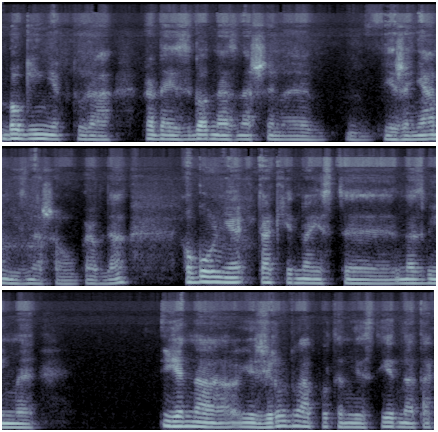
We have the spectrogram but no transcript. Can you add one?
boginię, która prawda, jest zgodna z naszymi wierzeniami, z naszą, prawda? Ogólnie i tak jedna jest, e, nazwijmy, jedna jest źródła, potem jest jedna tak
